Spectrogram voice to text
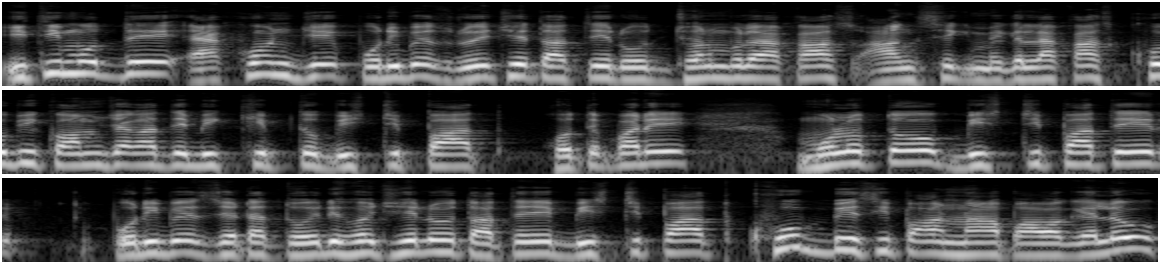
ইতিমধ্যে এখন যে পরিবেশ রয়েছে তাতে রোদ, ঝলমলে আকাশ, আংশিক মেঘলা আকাশ খুবই কম জায়গাতে বিক্ষিপ্ত বৃষ্টিপাত হতে পারে। মূলত বৃষ্টিপাতের পরিবেশ যেটা তৈরি হয়েছিল তাতে বৃষ্টিপাত খুব বেশি না পাওয়া গেলেও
